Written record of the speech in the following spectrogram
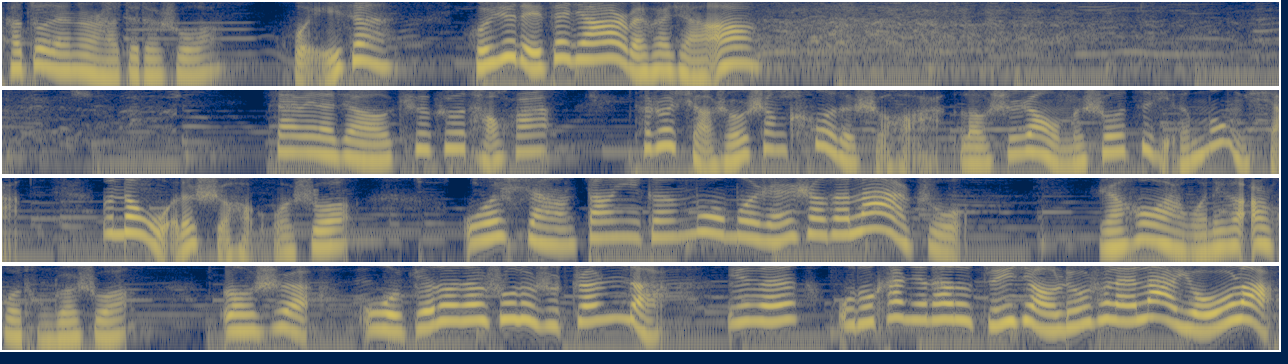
他坐在那儿还对他说：“回去，回去得再加二百块钱啊。”下一位呢叫 QQ 桃花，他说小时候上课的时候啊，老师让我们说自己的梦想。问到我的时候，我说：“我想当一根默默燃烧的蜡烛。”然后啊，我那个二货同桌说：“老师，我觉得他说的是真的，因为我都看见他的嘴角流出来蜡油了。”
